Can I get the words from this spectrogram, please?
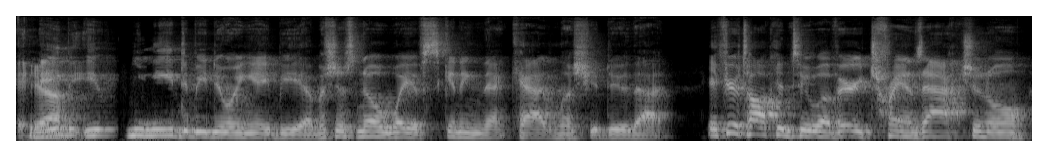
yeah. AB, you, you need to be doing ABM. It's just no way of skinning that cat unless you do that. If you're talking to a very transactional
